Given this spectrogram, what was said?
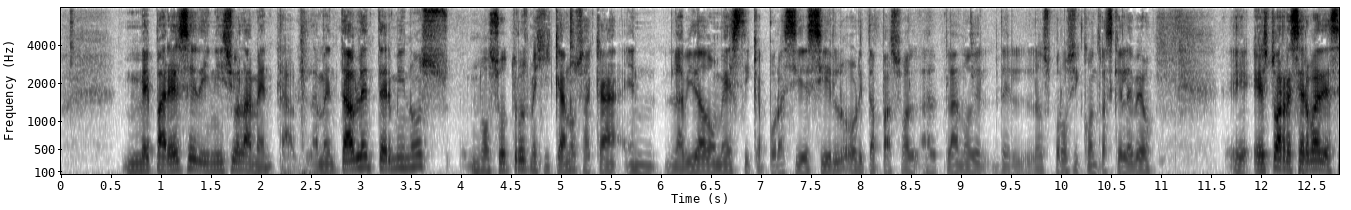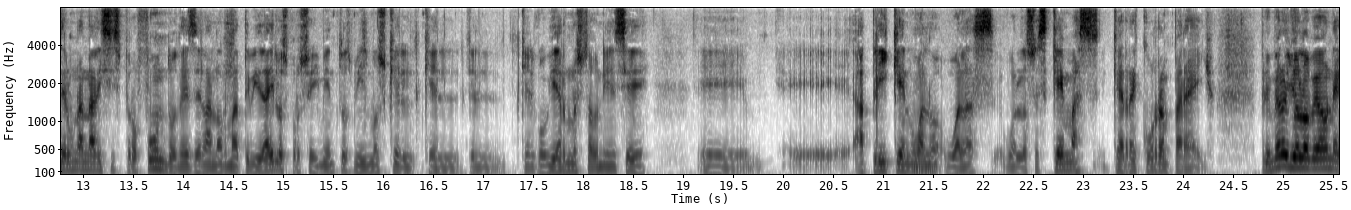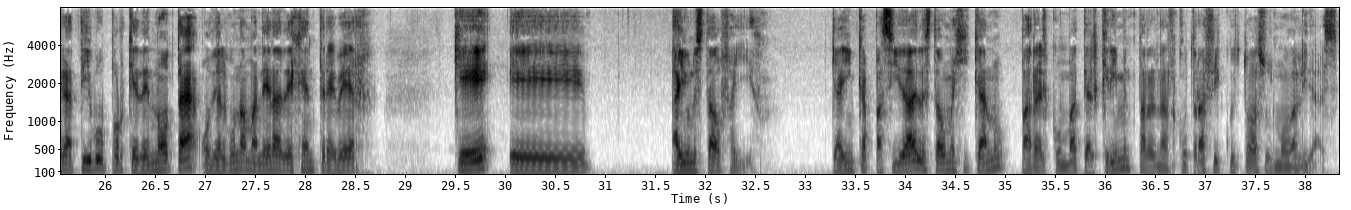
me parece de inicio lamentable. Lamentable en términos nosotros mexicanos acá en la vida doméstica, por así decirlo. Ahorita paso al, al plano de, de los pros y contras que le veo. Eh, esto a reserva de hacer un análisis profundo desde la normatividad y los procedimientos mismos que el, que el, que el, que el gobierno estadounidense eh, eh, apliquen o a, lo- o a las, o a los esquemas que recurran para ello. Primero yo lo veo negativo porque denota o de alguna manera deja entrever que hay un Estado fallido, que hay incapacidad del Estado mexicano para el combate al crimen, para el narcotráfico y todas sus modalidades.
